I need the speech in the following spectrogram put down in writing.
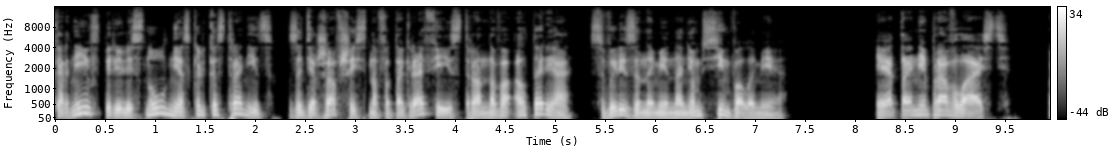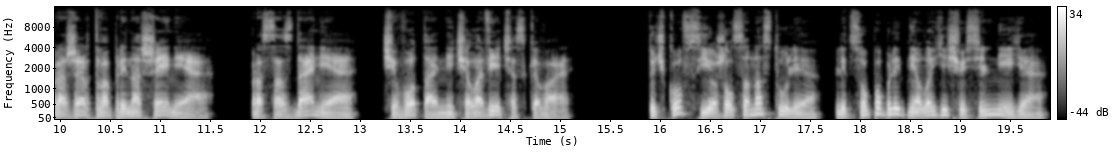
Корнеев перелистнул несколько страниц, задержавшись на фотографии странного алтаря с вырезанными на нем символами. «Это не про власть про жертвоприношение, про создание чего-то нечеловеческого. Тучков съежился на стуле, лицо побледнело еще сильнее.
